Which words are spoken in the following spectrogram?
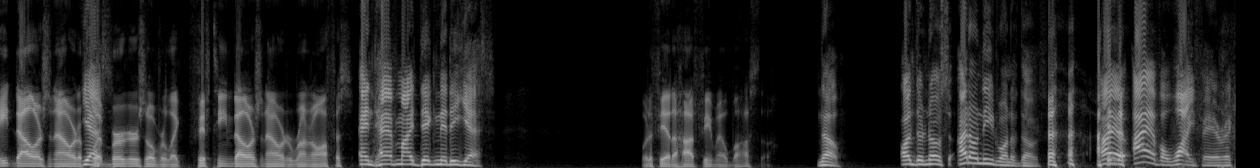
$8 an hour to Yes. flip burgers over like $15 an hour to run an office? And have my dignity, yes. What if you had a hot female boss, though? No. Under no... I don't need one of those. I, have, I have a wife, Eric.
